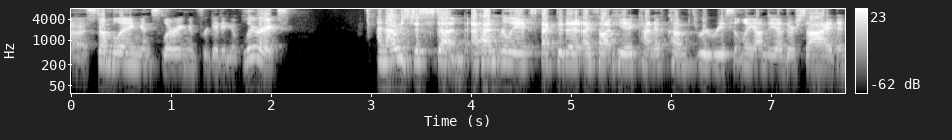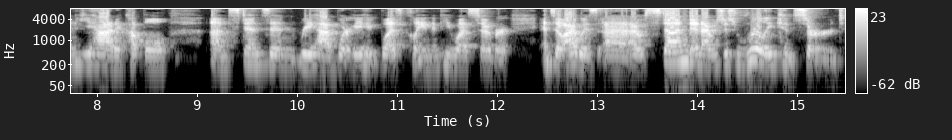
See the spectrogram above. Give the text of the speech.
uh, stumbling and slurring and forgetting of lyrics and I was just stunned. I hadn't really expected it. I thought he had kind of come through recently on the other side, and he had a couple um, stints in rehab where he was clean and he was sober. And so I was uh, I was stunned, and I was just really concerned.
